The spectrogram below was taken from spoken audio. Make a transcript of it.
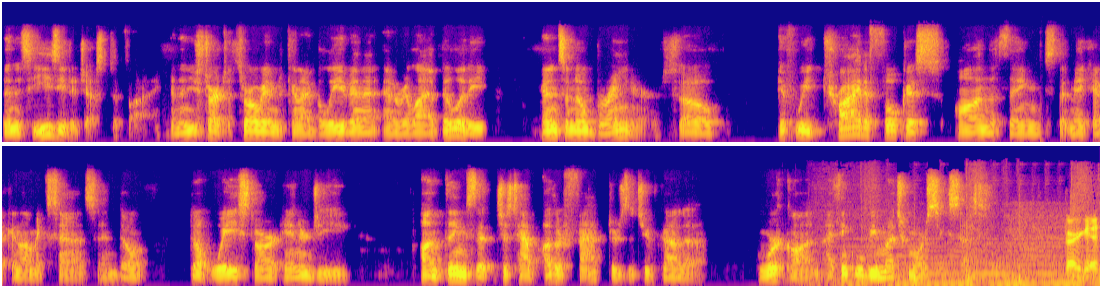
then it's easy to justify. And then you start to throw in, can I believe in it and reliability? And it's a no brainer. So if we try to focus on the things that make economic sense and don't don't waste our energy on things that just have other factors that you've got to work on, I think we'll be much more successful. Very good.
